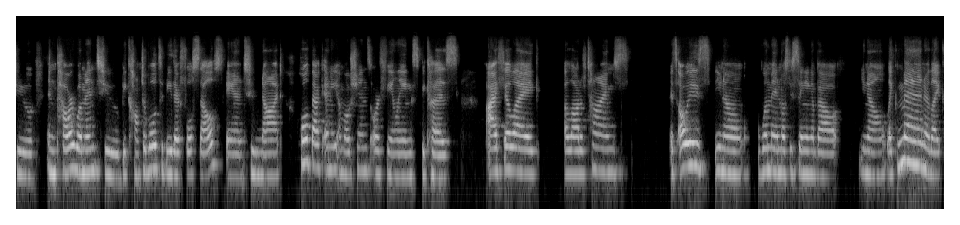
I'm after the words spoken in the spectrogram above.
to empower women to be comfortable to be their full selves and to not hold back any emotions or feelings because I feel like a lot of times it's always you know women mostly singing about you know like men or like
